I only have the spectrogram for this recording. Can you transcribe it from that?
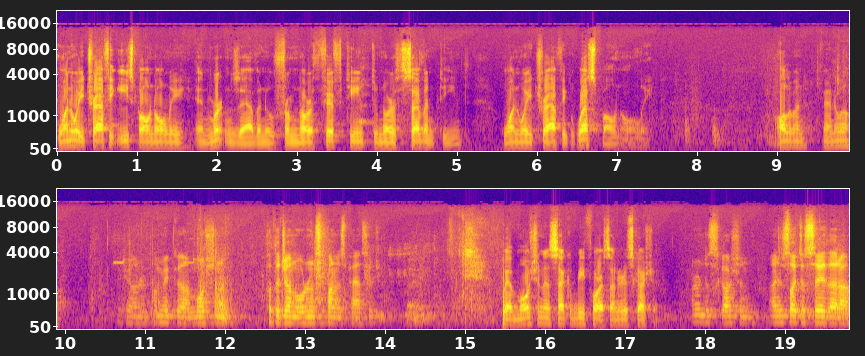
One-way traffic eastbound only and Mertens Avenue from North 15th to North 17th. One-way traffic westbound only. Alderman Vanderweel? Your Honor, I'll make a motion to put the general ordinance upon its passage. We have motion and a second before us, under discussion. Under discussion, I'd just like to say that uh,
